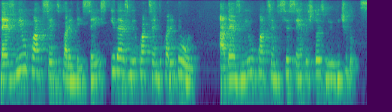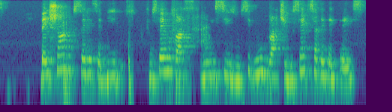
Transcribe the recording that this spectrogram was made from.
10.446 e 10.448 a 10.460 de 2022, deixando de ser recebidos, nos termos do inciso 2 do artigo 173,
